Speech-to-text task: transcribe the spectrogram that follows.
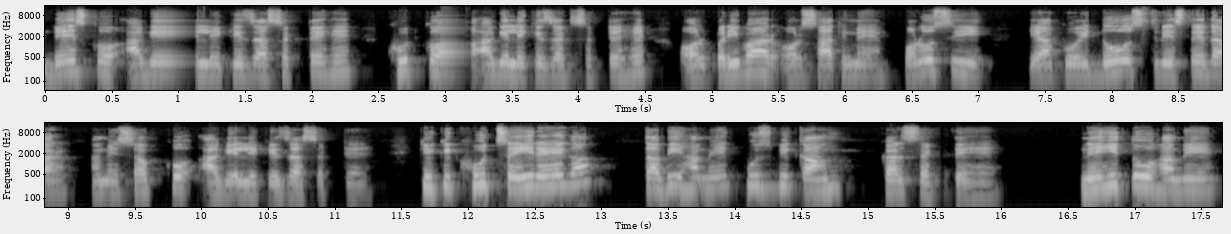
देश को आगे लेके जा सकते हैं, खुद को आगे लेके जा सकते हैं और परिवार और साथ में पड़ोसी या कोई दोस्त, रिश्तेदार हमें सबको आगे लेके जा सकते हैं। क्योंकि खुद सही रहेगा, तभी हमें कुछ भी काम कर सकते हैं। नहीं तो हमें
